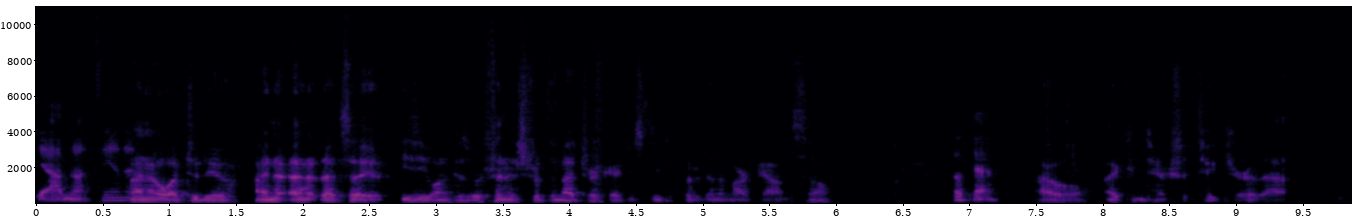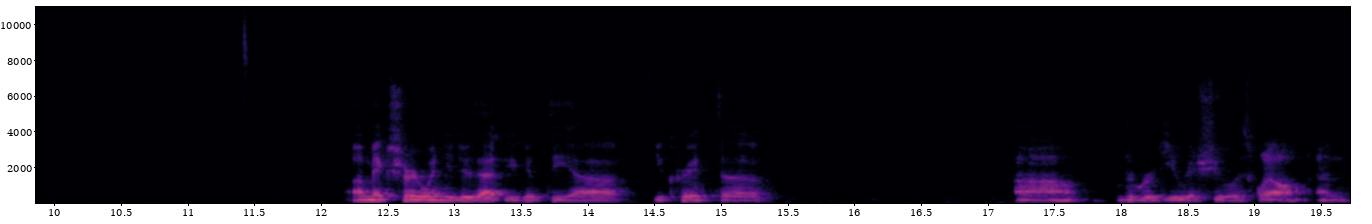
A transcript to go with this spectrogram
yeah, I'm not seeing it. I know what to do. I know, uh, that's a easy one because we're finished with the metric. I just need to put it in the markdown. So Okay, I will, I can actually take care of that. Uh, make sure when you do that, you get the, uh, you create the, uh, the review issue as well and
